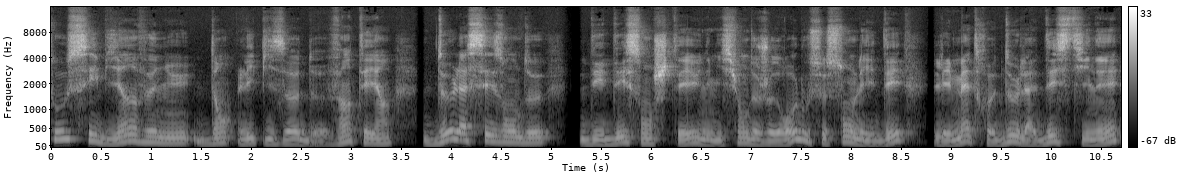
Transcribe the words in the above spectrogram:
tous et bienvenue dans l'épisode 21 de la saison 2 des Dés sont jetés, une émission de jeu de rôle où ce sont les dés, les maîtres de la destinée.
